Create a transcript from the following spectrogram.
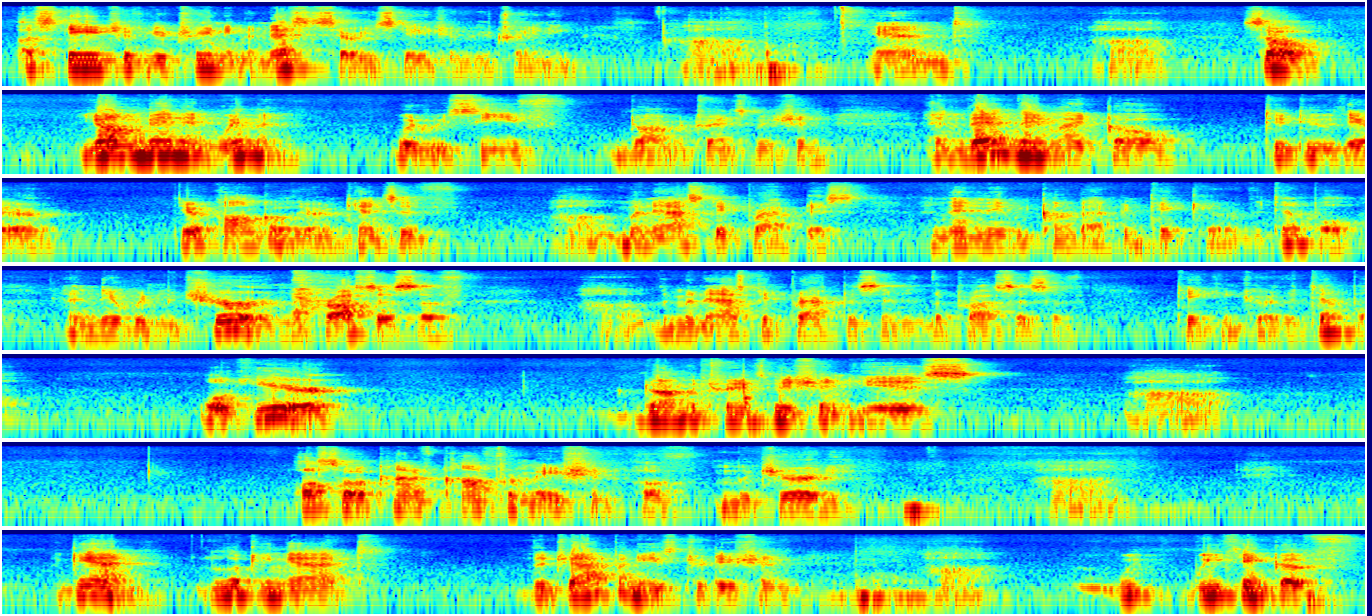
a stage of your training, a necessary stage of your training, uh, and uh, so young men and women would receive Dharma transmission, and then they might go to do their their ango, their intensive uh, monastic practice, and then they would come back and take care of the temple, and they would mature in the process of uh, the monastic practice and in the process of taking care of the temple. Well, here, Dharma transmission is uh, also a kind of confirmation of maturity. Uh, again, looking at the Japanese tradition, uh, we, we think of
